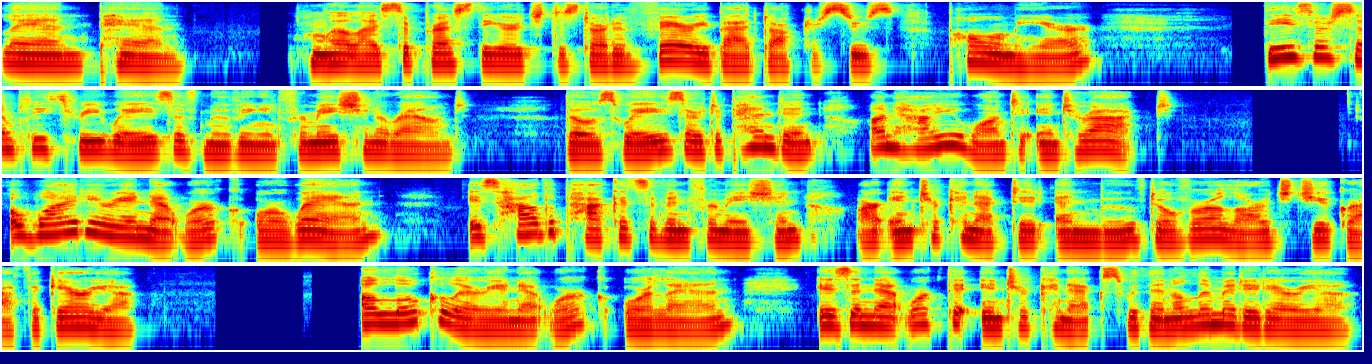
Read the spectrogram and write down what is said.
LAN, PAN. Well, I suppressed the urge to start a very bad Dr. Seuss poem here. These are simply three ways of moving information around. Those ways are dependent on how you want to interact. A wide area network, or WAN, is how the packets of information are interconnected and moved over a large geographic area. A local area network, or LAN, is a network that interconnects within a limited area.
